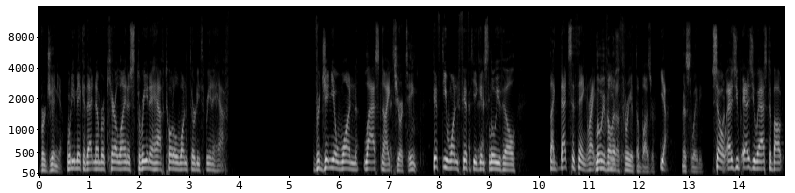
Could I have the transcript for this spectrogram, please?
Virginia. What do you make of that number? Carolina's three and a half, total 133 and a half. Virginia won last night. It's your team. 51 50 against Louisville. Like, that's the thing, right? Louisville hit a three at the buzzer. Yeah. Misleading. So as you as you asked about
